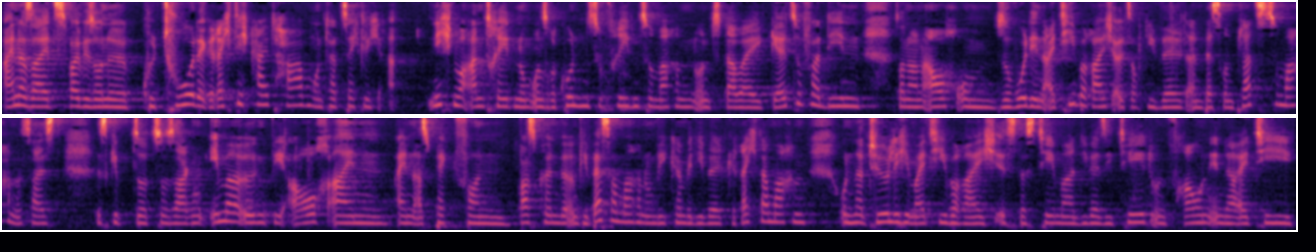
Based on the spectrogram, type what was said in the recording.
einerseits, weil wir so eine Kultur der Gerechtigkeit haben und tatsächlich nicht nur antreten, um unsere Kunden zufrieden zu machen und dabei Geld zu verdienen, sondern auch um sowohl den IT-Bereich als auch die Welt einen besseren Platz zu machen. Das heißt, es gibt sozusagen immer irgendwie auch einen, einen Aspekt von, was können wir irgendwie besser machen und wie können wir die Welt gerechter machen. Und natürlich im IT-Bereich ist das Thema Diversität und Frauen in der IT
